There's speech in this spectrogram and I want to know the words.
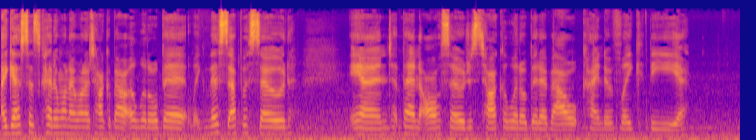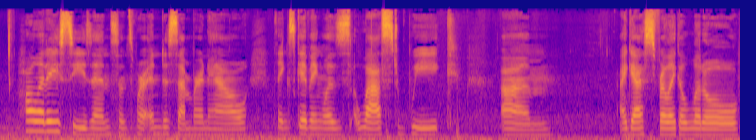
I guess that's kind of what I want to talk about a little bit, like this episode and then also just talk a little bit about kind of like the holiday season since we're in December now. Thanksgiving was last week. Um, I guess for like a little,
